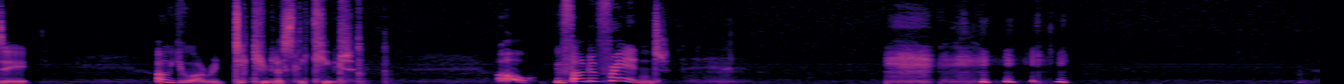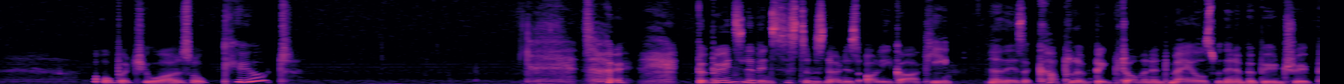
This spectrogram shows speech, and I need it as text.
You? Oh, you are ridiculously cute. Oh, we found a friend. oh, but you are so cute. So, baboons live in systems known as oligarchy. Now, there's a couple of big dominant males within a baboon troop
